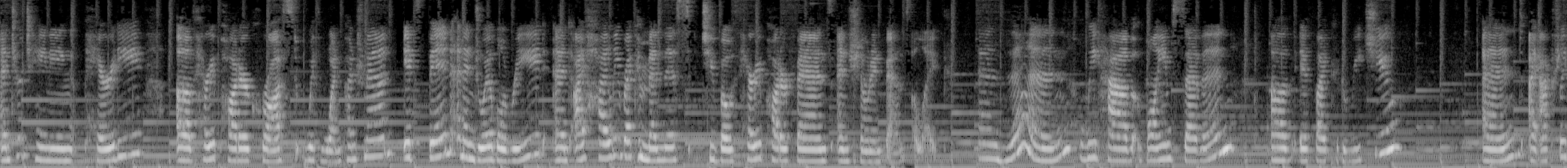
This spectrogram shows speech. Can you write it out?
entertaining parody of Harry Potter crossed with One Punch Man. It's been an enjoyable read and I highly recommend this to both Harry Potter fans and shonen fans alike. And then we have volume 7 of If I Could Reach You and I actually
